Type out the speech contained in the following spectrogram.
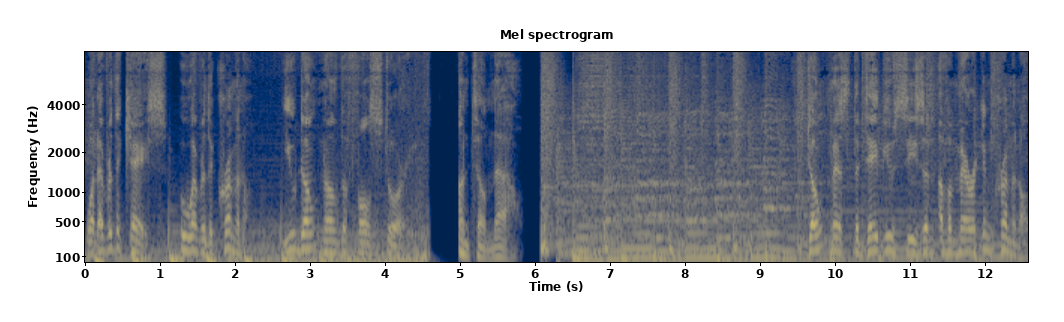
Whatever the case, whoever the criminal, you don't know the full story until now. Don't miss the debut season of American Criminal,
